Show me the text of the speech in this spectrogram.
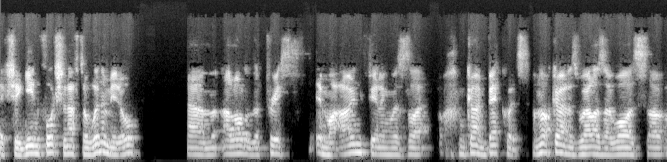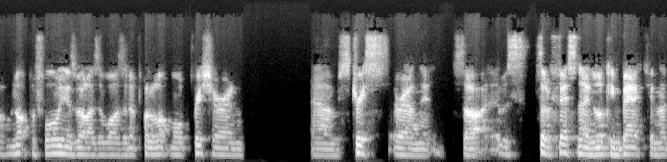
actually, again, fortunate enough to win a medal, um, a lot of the press, in my own feeling, was like, oh, I'm going backwards. I'm not going as well as I was. I'm not performing as well as I was, and it put a lot more pressure and um, stress around that. So it was sort of fascinating looking back and uh,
